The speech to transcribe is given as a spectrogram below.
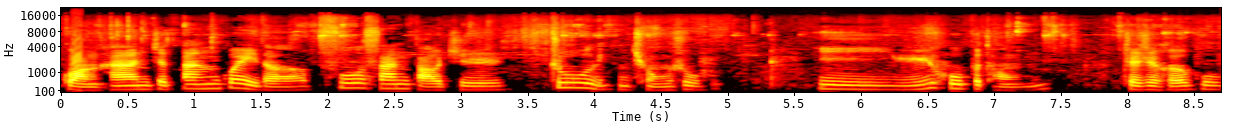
广寒之丹桂的夫三岛之朱林琼树。亦与乎不同？这是何故？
